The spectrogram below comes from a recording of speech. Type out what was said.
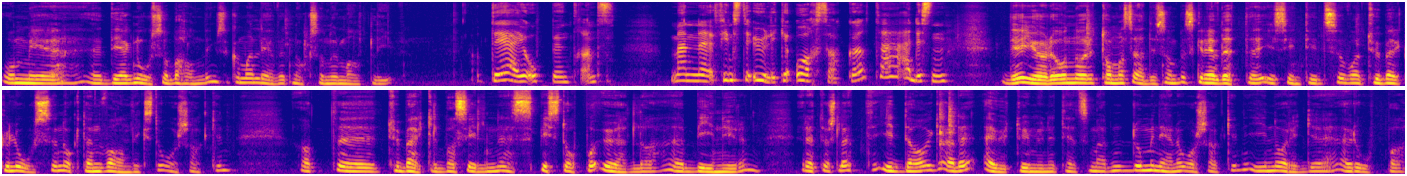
Og med diagnose og behandling så kan man leve et nokså normalt liv. Det er jo oppmuntrende. Men eh, fins det ulike årsaker til Edison? Det gjør det. Og når Thomas Edison beskrev dette i sin tid, så var tuberkulose nok den vanligste årsaken. At uh, tuberkelbasillene spiste opp og ødela uh, binyren, rett og slett. I dag er det autoimmunitet som er den dominerende årsaken i Norge, Europa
